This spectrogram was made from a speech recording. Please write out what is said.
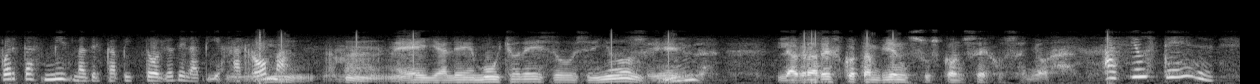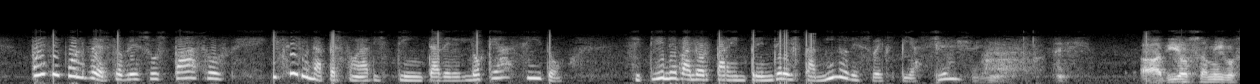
puertas mismas del Capitolio de la vieja Roma. Mm, Ella lee mucho de eso, señor. Sí. Le agradezco también sus consejos, señora. Así usted puede volver sobre sus pasos y ser una persona distinta de lo que ha sido, si tiene valor para emprender el camino de su expiación. Señor. Adiós, amigos.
